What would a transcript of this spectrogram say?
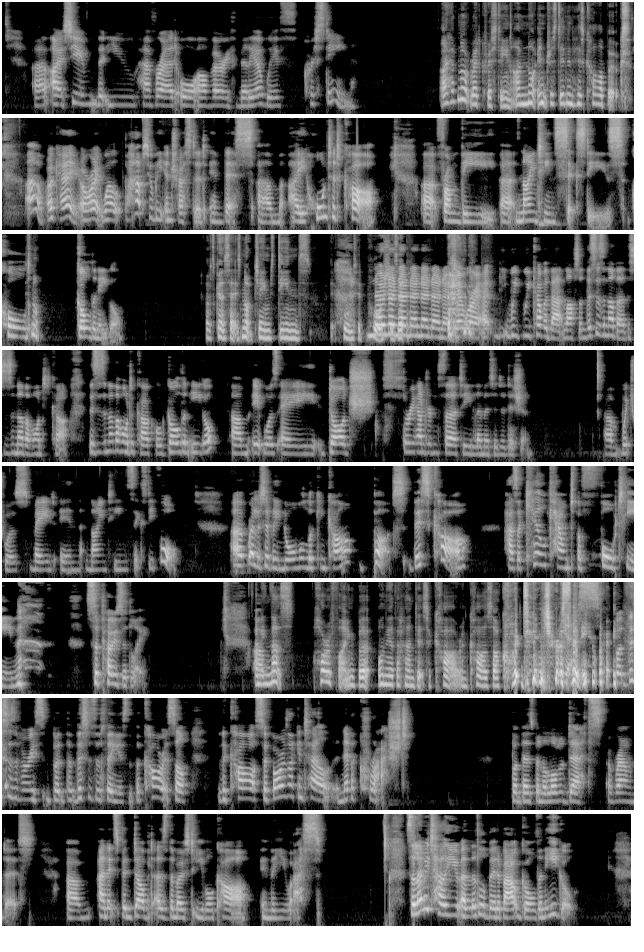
Uh, I assume that you have read or are very familiar with Christine. I have not read Christine. I'm not interested in his car books. Oh, okay. All right. Well, perhaps you'll be interested in this. Um, a haunted car uh, from the uh, 1960s called not. Golden Eagle. I was going to say it's not James Dean's haunted Porsche. No, no, no, no, no, no, no. Don't worry. Uh, we we covered that last one. This is another. This is another haunted car. This is another haunted car called Golden Eagle. Um, it was a Dodge 330 limited edition, um, which was made in 1964. A relatively normal looking car, but this car has a kill count of 14, supposedly. I mean Um, that's horrifying, but on the other hand, it's a car, and cars are quite dangerous yes, anyway. but this is a very but th- this is the thing is that the car itself, the car, so far as I can tell, never crashed. But there's been a lot of deaths around it, um, and it's been dubbed as the most evil car in the U.S. So let me tell you a little bit about Golden Eagle.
